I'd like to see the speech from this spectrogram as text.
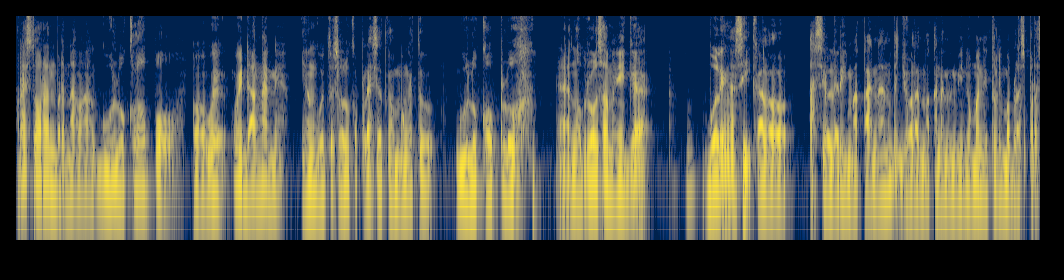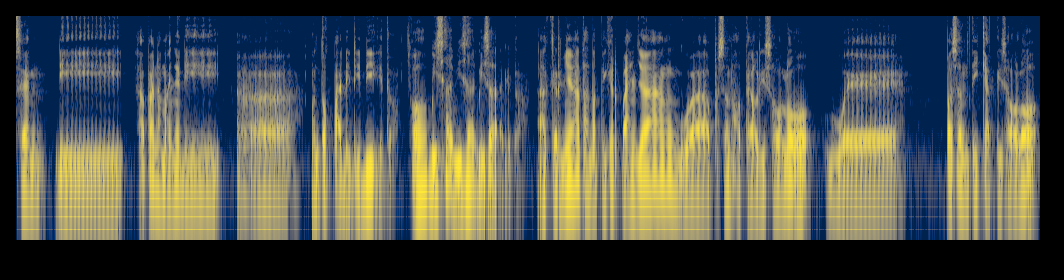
restoran bernama Gulo Klopo, uh, Wedangan ya. Yang gue tuh selalu kepleset ngomong itu Gulo Koplo. uh, ngobrol sama Ega, boleh gak sih kalau hasil dari makanan penjualan makanan dan minuman itu 15% di apa namanya di uh, untuk Pak Didi gitu. Oh bisa bisa bisa gitu. Akhirnya tanpa pikir panjang gue pesan hotel di Solo, gue pesan tiket di Solo,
